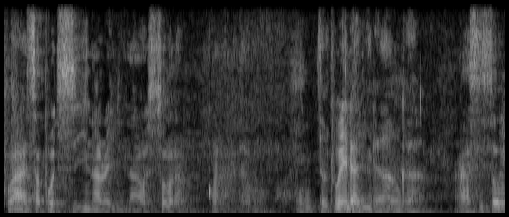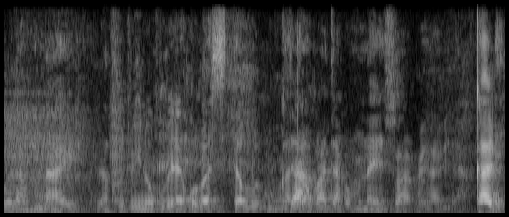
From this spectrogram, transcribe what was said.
kuba support siina right now sisobola kukola akatabo tetwerabiranga asisobola munaye. Naffe tulina okubeerako basita mu mu katabo ntankwatako munaye so akwerabira kale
